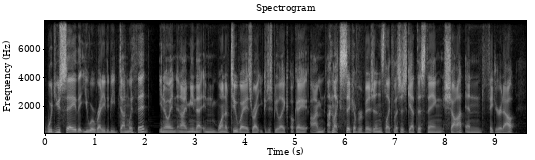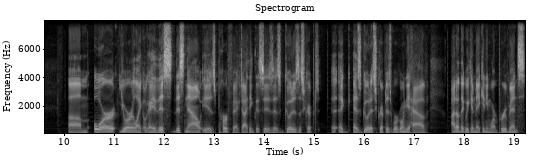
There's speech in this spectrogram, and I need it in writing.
would you say that you were ready to be done with it? You know, and, and I mean that in one of two ways, right? You could just be like, okay, I'm I'm like sick of revisions. Like, let's just get this thing shot and figure it out. Um, or you're like, okay, this this now is perfect. I think this is as good as a script, as good a script as we're going to have. I don't think we can make any more improvements.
